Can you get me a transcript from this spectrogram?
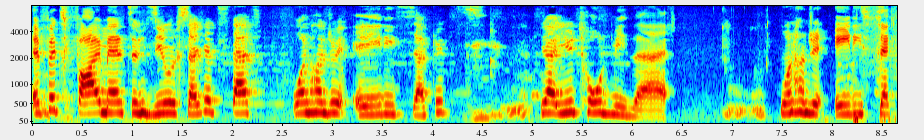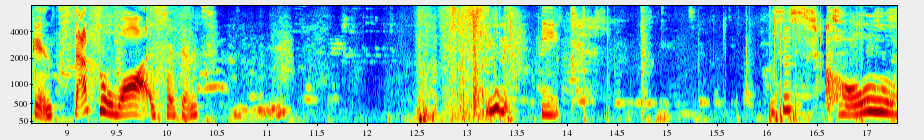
If it's five minutes and zero seconds, that's 180 seconds. Yeah, you told me that. 180 seconds. That's a lot of seconds. I'm gonna eat. This is cold.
